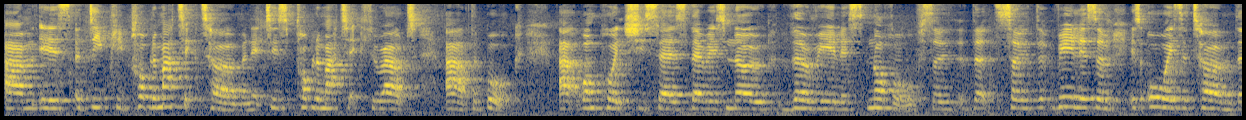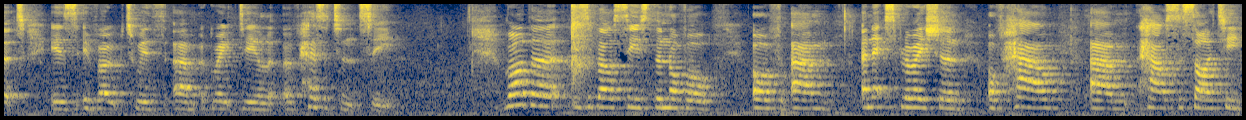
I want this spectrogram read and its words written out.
um, is a deeply problematic term and it is problematic throughout uh, the book. At one point, she says there is no the realist novel. So that so that realism is always a term that is evoked with um, a great deal of hesitancy. Rather, Isobel sees the novel of um, an exploration of how um, how society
